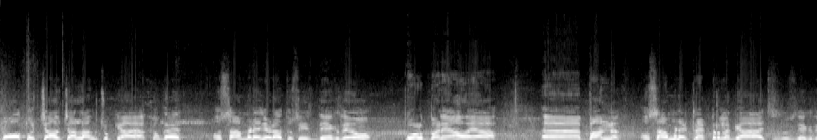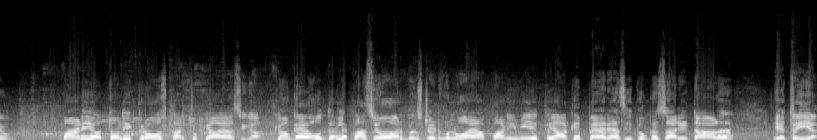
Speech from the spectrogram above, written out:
ਬਹੁਤ ਉੱਚਾ ਉੱਚਾ ਲੰਘ ਚੁੱਕਿਆ ਹੋਇਆ। ਕਿਉਂਕਿ ਉਹ ਸਾਹਮਣੇ ਜਿਹੜਾ ਤੁਸੀਂ ਦੇਖਦੇ ਹੋ ਪੁਲ ਬਣਿਆ ਹੋਇਆ ਬੰਨ ਉਹ ਸਾਹਮਣੇ ਟਰੈਕਟਰ ਲੱਗਿਆ ਹੋਇਆ ਤੁਸੀਂ ਦੇਖਦੇ ਹੋ। ਪਾਣੀ ਉੱਥੋਂ ਦੀ ਕ੍ਰਾਸ ਕਰ ਚੁੱਕਿਆ ਹੋਇਆ ਸੀਗਾ। ਕਿਉਂਕਿ ਉਧਰਲੇ ਪਾਸਿਓਂ ਅਰਬਨ ਸਟੇਟ ਵੱਲੋਂ ਆਇਆ ਪਾਣੀ ਵੀ ਇੱਥੇ ਆ ਕੇ ਪੈ ਰਿਹਾ ਸੀ ਕਿਉਂਕਿ ਸਾਰੀ ਢਾਲ ਇੱਥੇ ਹੀ ਆ।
